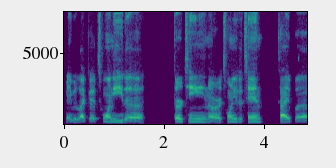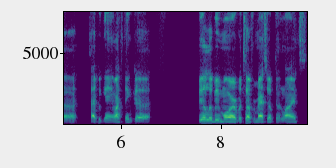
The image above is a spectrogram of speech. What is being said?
maybe like a twenty to thirteen or a twenty to ten type uh type of game. I think uh be a little bit more of a tougher matchup than the Lions,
